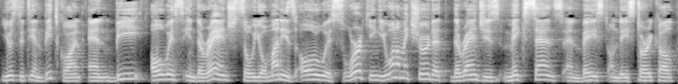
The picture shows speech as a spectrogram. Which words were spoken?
USDT and Bitcoin and be always in the range. So your money is always working. You want to make sure that the range is makes sense and based on the historical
